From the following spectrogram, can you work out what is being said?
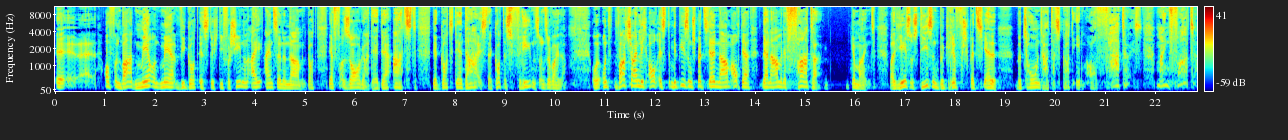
äh, äh offenbart mehr und mehr, wie Gott ist, durch die verschiedenen einzelnen Namen. Gott, der Versorger, der, der Arzt, der Gott, der da ist, der Gott des Friedens und so weiter. Und, und wahrscheinlich auch ist mit diesem speziellen Namen auch der, der Name der Vater gemeint, weil Jesus diesen Begriff speziell betont hat, dass Gott eben auch Vater ist, mein Vater.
